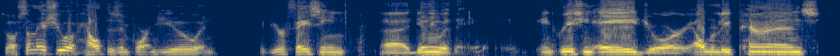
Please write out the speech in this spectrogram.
So if some issue of health is important to you and if you're facing uh, dealing with increasing age or elderly parents,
